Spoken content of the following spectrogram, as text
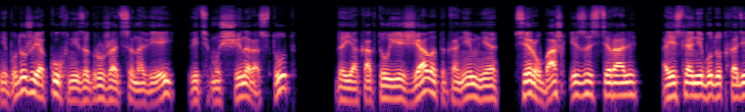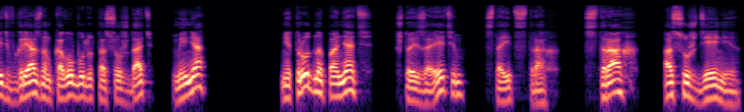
не буду же я кухней загружать сыновей, ведь мужчины растут. Да я как-то уезжала, так они мне все рубашки застирали. А если они будут ходить в грязном, кого будут осуждать? Меня? Нетрудно понять, что и за этим стоит страх. Страх осуждения.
